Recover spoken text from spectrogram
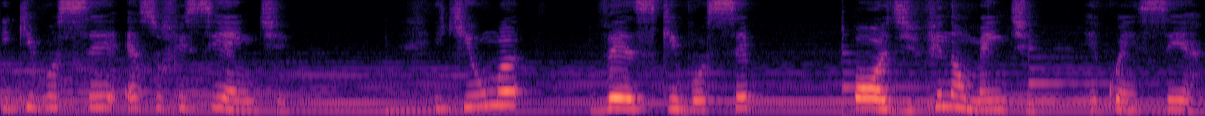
e que você é suficiente e que uma vez que você pode finalmente reconhecer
